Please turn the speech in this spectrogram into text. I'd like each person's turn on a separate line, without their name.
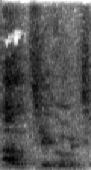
Outrecut.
